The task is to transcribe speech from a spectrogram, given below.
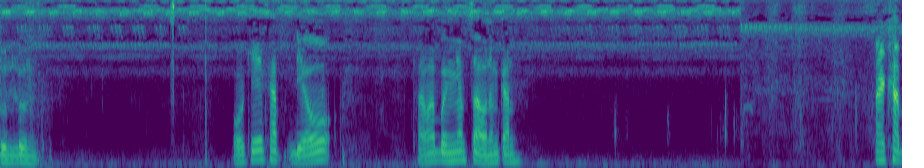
ลุ่นลุ่นๆโอเคครับ เดี๋ยว ถามว่าเบิ้งย้ำเสาน้ำกัน ไปครับ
